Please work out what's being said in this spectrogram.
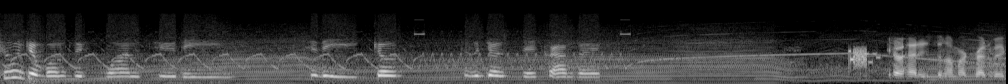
Two Lincoln one six one to the to the ghost to the ghost at Crown Vic. Go ahead, it's still on Mark Redwick.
